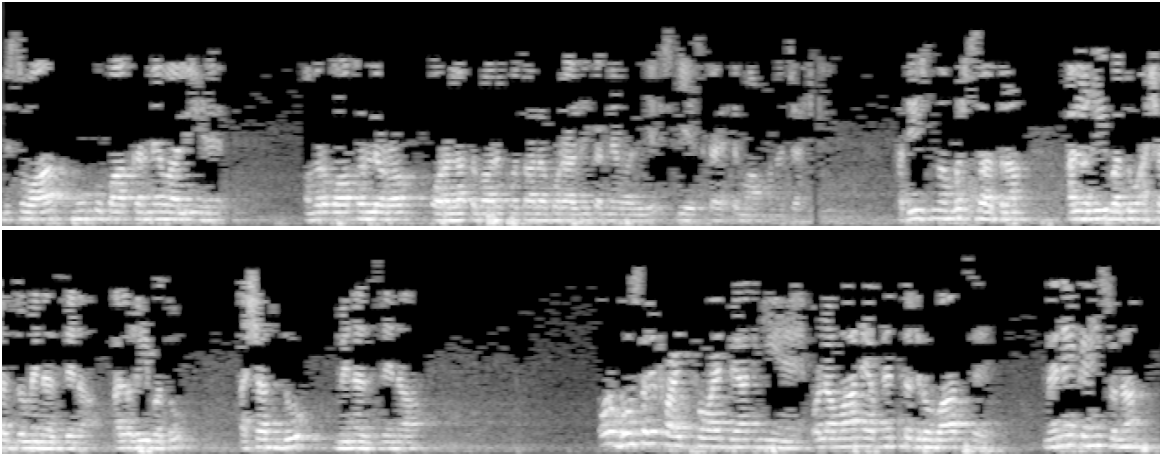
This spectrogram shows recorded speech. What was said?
مسواک منہ کو پاک کرنے والی ہے امرضات للرب اور اللہ تبارک و تعالیٰ کو راضی کرنے والی ہے، اس لیے اس کا اہتمام ہونا چاہیے۔ حدیث نمبر سترہ۔ الغیبت اشد من الزنا۔ الغیبت اشد من الزنا۔ اور بہت سارے فوائد بیان کیے ہیں۔ علماء نے اپنے تجربات سے، میں نے کہیں سنا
